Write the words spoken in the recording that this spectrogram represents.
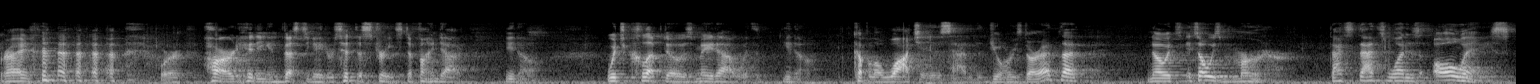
right? Where hard hitting investigators hit the streets to find out, you know, which kleptos made out with, you know, a couple of watches out of the jewelry store. No, it's, it's always murder. That's, that's what is always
